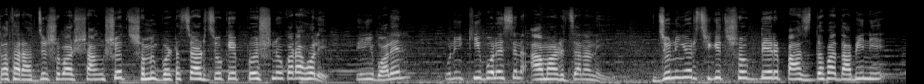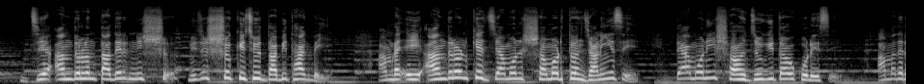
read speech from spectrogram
তথা রাজ্যসভার সাংসদ শ্রমিক ভট্টাচার্যকে প্রশ্ন করা হলে তিনি বলেন, উনি কি বলেছেন আমার জানা নেই। জুনিয়র চিকিৎসকদের পাঁচ দফা দাবি নিয়ে যে আন্দোলন তাদের নিজস্ব কিছু দাবি থাকবেই। আমরা এই আন্দোলনকে যেমন সমর্থন জানিয়েছি, তেমনই সহযোগিতাও করেছি। আমাদের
